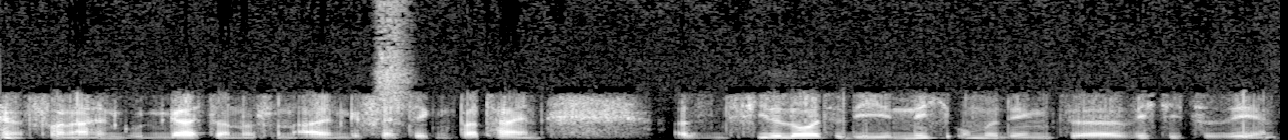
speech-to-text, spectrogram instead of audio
von allen guten Geistern und von allen gefestigten Parteien. Also sind viele Leute, die nicht unbedingt äh, wichtig zu sehen.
